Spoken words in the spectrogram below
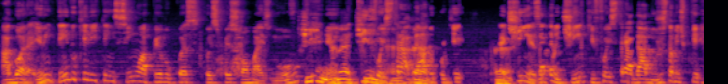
Agora, eu entendo que ele tem sim um apelo com esse, com esse pessoal mais novo. Tinha, né? Que foi estragado é. porque é. tinha, exatamente, tinha, que foi estragado justamente porque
